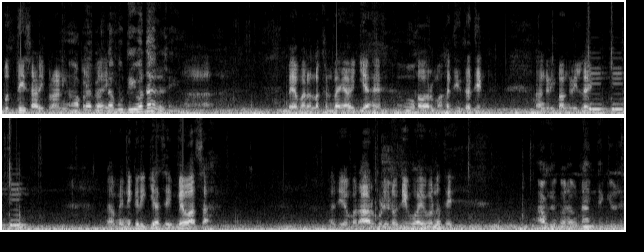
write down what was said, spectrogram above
બુદ્ધિશાળી પ્રાણી. આપણા બુદ્ધિ વધારે છે. ભાઈ અમારા લખનભાઈ આવી ગયા હે. સવારમાં હજી હજી આંગળી બાંગળી લઈ. અમે નીકળી ગયા છે મેવાસા. હજી અમારા આરપડીનો જીવો આવ્યો નથી. આવજો બરાબર ટાઈમ થઈ ગયો છે.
